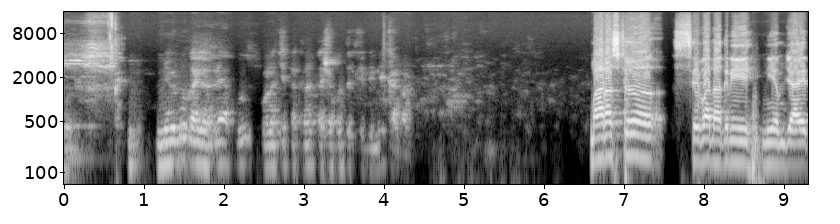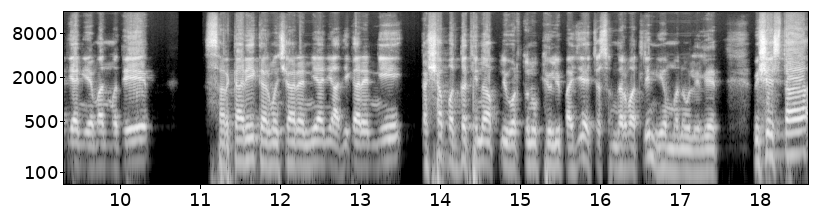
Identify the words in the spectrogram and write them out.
निवडणूक आयोगाकडे आपण कोणाची तक्रार कशा पद्धतीने करणार महाराष्ट्र सेवा नागरी नियम जे आहेत या नियमांमध्ये सरकारी कर्मचाऱ्यांनी आणि अधिकाऱ्यांनी कशा पद्धतीनं आपली वर्तणूक ठेवली पाहिजे याच्या संदर्भातले नियम बनवलेले आहेत. विशेषतः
